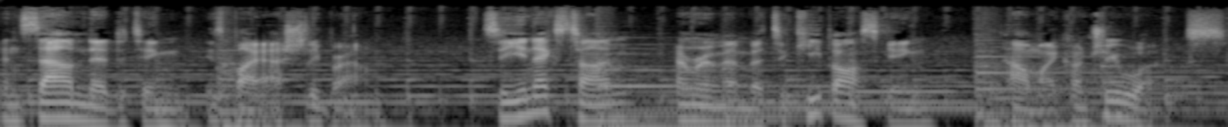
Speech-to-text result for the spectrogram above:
and sound editing is by Ashley Brown. See you next time, and remember to keep asking how my country works.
